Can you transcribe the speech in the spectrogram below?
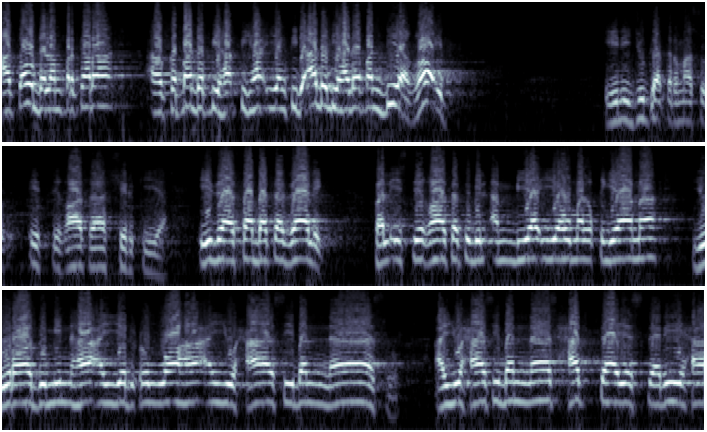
Atau dalam perkara uh, kepada pihak-pihak yang tidak ada di hadapan dia ghaib. Ini juga termasuk istighatsah syirkiyah. Idza sabata dzalik fal istighatsatu bil anbiya'i yaumal qiyamah yuradu minha an yad'u Allah an yuhasiban nas an yuhasiban nas hatta yastariha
